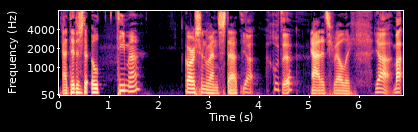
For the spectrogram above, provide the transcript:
Ja, dit is de ultieme Carson Wentz stat. Ja, goed hè? Ja, dit is geweldig. Ja, maar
